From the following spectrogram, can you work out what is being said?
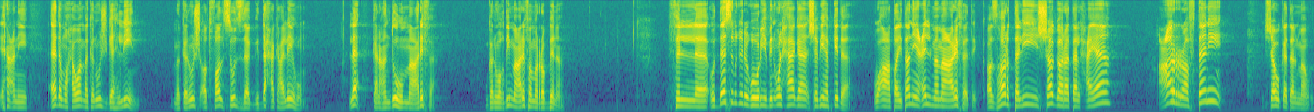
يعني آدم وحواء ما كانوش جاهلين. ما كانوش أطفال سذج ضحك عليهم. لا كان عندهم معرفة وكانوا واخدين معرفة من ربنا. في القداس الغريغوري بنقول حاجة شبيهة بكده. وأعطيتني علم معرفتك. أظهرت لي شجرة الحياة عرفتني شوكة الموت.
